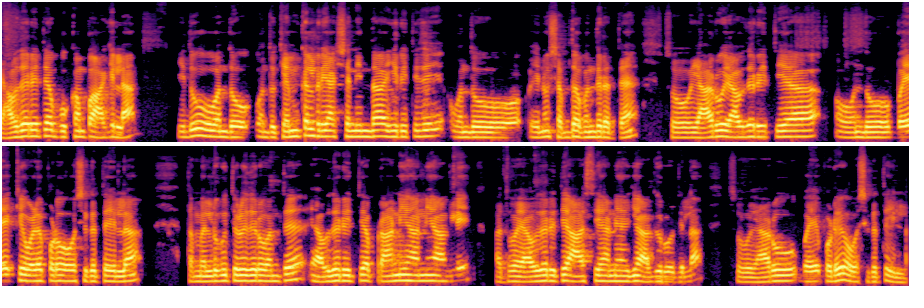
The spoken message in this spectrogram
ಯಾವುದೇ ರೀತಿಯ ಭೂಕಂಪ ಆಗಿಲ್ಲ. ಇದು ಒಂದು ಒಂದು ಕೆಮಿಕಲ್ ರಿಯಾಕ್ಷನ್ ಇಂದ ಈ ರೀತಿ ಒಂದು ಏನು ಶಬ್ದ ಬಂದಿರುತ್ತೆ. ಸೊ ಯಾರು ಯಾವುದೇ ರೀತಿಯ ಒಂದು ಭಯಕ್ಕೆ ಒಳಪಡುವ ಅವಶ್ಯಕತೆ ಇಲ್ಲ. ತಮ್ಮೆಲ್ಲರಿಗೂ ತಿಳಿದಿರುವಂತೆ ಯಾವುದೇ ರೀತಿಯ ಪ್ರಾಣಿ ಹಾನಿ ಆಗಲಿ ಅಥವಾ ಯಾವುದೇ ರೀತಿಯ ಆಸ್ತಿ ಹಾನಿಯಾಗಿ ಆಗಿರುವುದಿಲ್ಲ. ಸೊ ಯಾರೂ ಭಯಪಡುವ ಅವಶ್ಯಕತೆ ಇಲ್ಲ.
